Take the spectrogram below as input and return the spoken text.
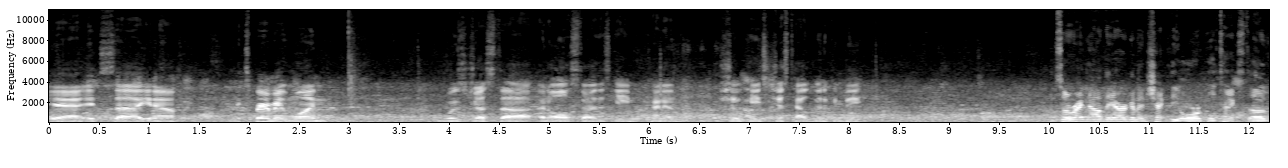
Yeah, it's uh, you know, experiment one was just uh, an all-star. This game kind of showcased just how good it can be. And so right now they are going to check the Oracle text of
